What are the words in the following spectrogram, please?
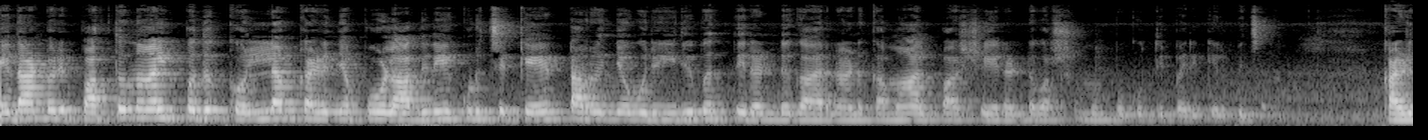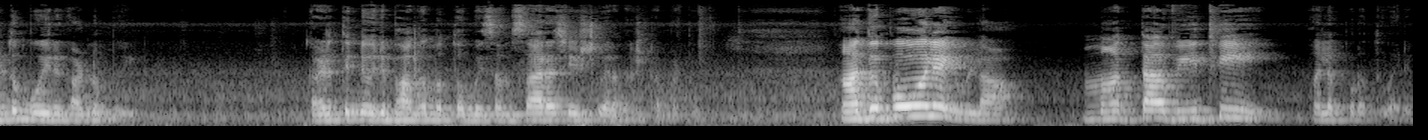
ഏതാണ്ട് ഒരു പത്ത് നാൽപ്പത് കൊല്ലം കഴിഞ്ഞപ്പോൾ അതിനെക്കുറിച്ച് കേട്ടറിഞ്ഞ ഒരു ഇരുപത്തിരണ്ടുകാരനാണ് കമാൽ പാഷയെ രണ്ട് വർഷം മുമ്പ് കുത്തി പരിക്കേൽപ്പിച്ചത് കഴുത്തും പോയി ഒരു കണ്ണും പോയി. കഴുത്തിന്റെ ഒരു ഭാഗം മൊത്തം പോയി. സംസാരശേഷി വരെ നഷ്ടപ്പെട്ടു. അതുപോലെയുള്ള മതവിധി മലപ്പുറത്ത് വരും.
